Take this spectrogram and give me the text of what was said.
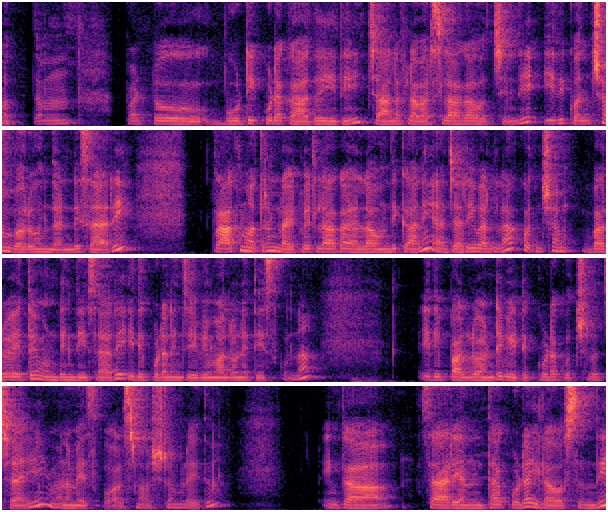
మొత్తం పట్టు బూటీ కూడా కాదు ఇది. చాలా ఫ్లవర్స్ లాగా వచ్చింది. ఇది కొంచెం బరువు ఉందండి శారీ. క్లాత్ మాత్రం లైట్ వెయిట్ లాగా ఎలా ఉంది కానీ ఆ జరీ వల్ల కొంచెం బరువు అయితే ఉండింది ఈ శారీ. ఇది కూడా నేను జేబీమాలోనే తీసుకున్నా. ఇది పళ్ళు అంటే వీటికి కూడా కుచ్చులు వచ్చాయి. మనం వేసుకోవాల్సిన అవసరం లేదు. ఇంకా శారీ అంతా కూడా ఇలా వస్తుంది.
